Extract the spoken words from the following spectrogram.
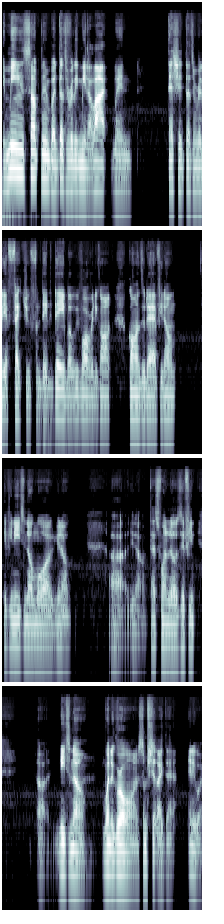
it means something, but doesn't really mean a lot when that shit doesn't really affect you from day to day. But we've already gone gone through that. If you don't, if you need to know more, you know, uh, you know, that's one of those. If you uh, need to know when to grow on, some shit like that. Anyway.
